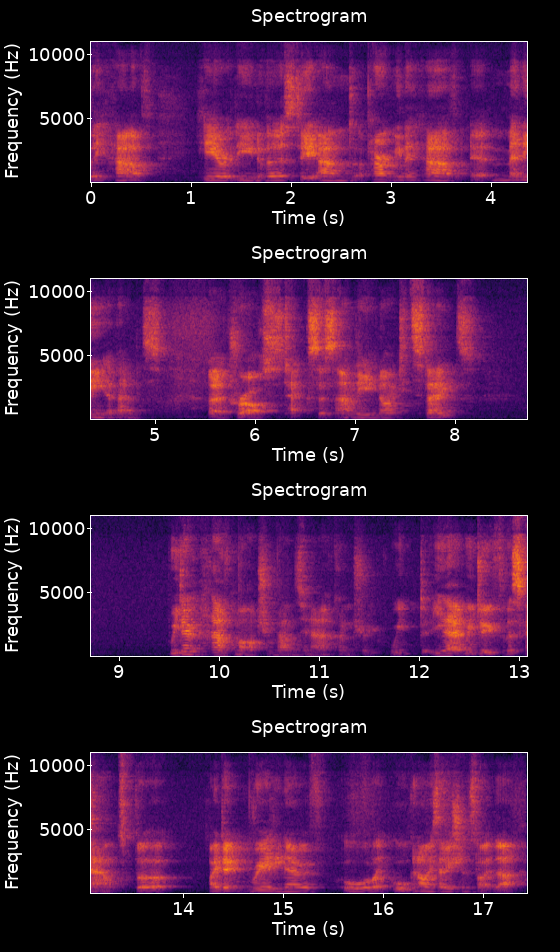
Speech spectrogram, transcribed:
they have here at the university and apparently they have uh, many events across Texas and the United States. We don't have marching bands in our country. We yeah we do for the scouts, but I don't really know if or like organisations like that.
